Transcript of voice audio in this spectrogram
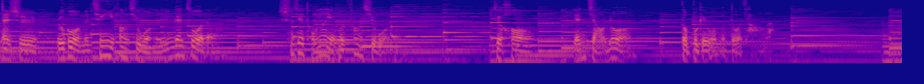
但是如果我们轻易放弃我们应该做的，世界同样也会放弃我们，最后连角落。都不给我们躲藏。Thank you.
